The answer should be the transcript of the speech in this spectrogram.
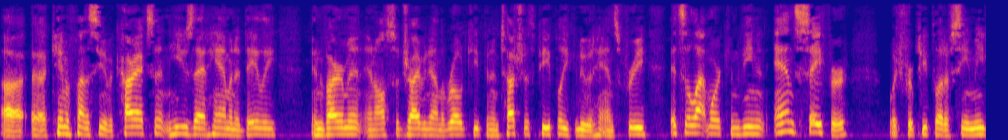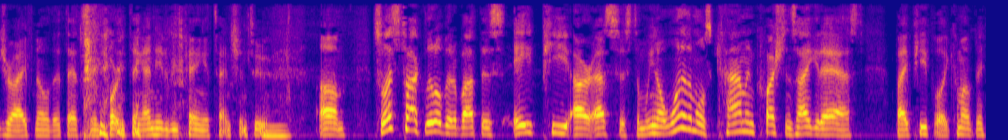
uh, uh, came upon the scene of a car accident, and he used that ham in a daily environment, and also driving down the road, keeping in touch with people. You can do it hands free. It's a lot more convenient and safer. Which for people that have seen me drive know that that's an important thing I need to be paying attention to. Um, so let's talk a little bit about this APRS system. You know, one of the most common questions I get asked by people that come up to me,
